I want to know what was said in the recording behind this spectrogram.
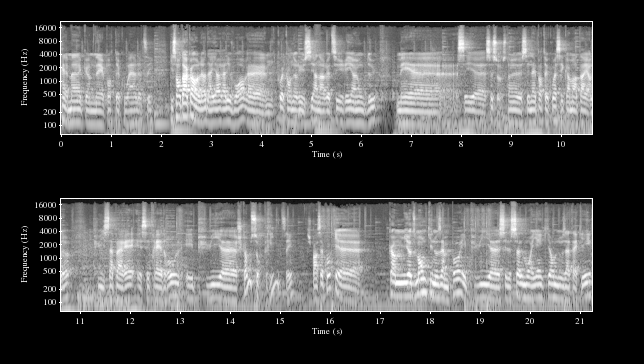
vraiment comme n'importe quoi. Ils sont encore là, d'ailleurs, allez voir, euh, quoi qu'on a réussi à en retirer un ou deux. Mais c'est ça, c'est n'importe quoi ces commentaires-là. Puis ça paraît et c'est très drôle. Et puis je suis comme surpris, tu sais. Je pensais pas que comme il y a du monde qui nous aime pas et puis c'est le seul moyen qu'ils ont de nous attaquer.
